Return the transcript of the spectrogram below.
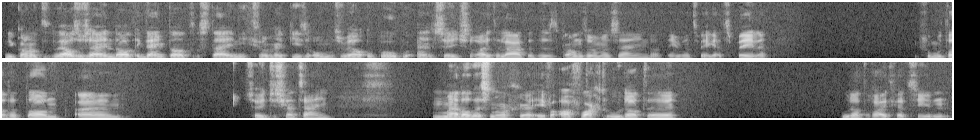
Nu kan het wel zo zijn dat ik denk dat Stijn niet veel gaat kiezen om zowel Opoku en Seuntjes eruit te laten. Dus het kan zomaar zijn dat een van twee gaat spelen. Ik vermoed dat het dan um, gaat zijn. Maar dat is nog uh, even afwachten hoe dat, uh, hoe dat eruit gaat zien.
